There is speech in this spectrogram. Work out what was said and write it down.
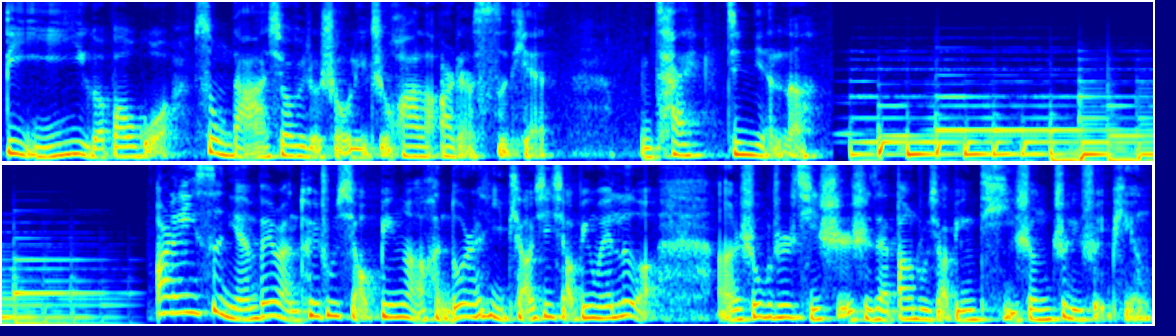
第一亿个包裹送达消费者手里只花了二点四天。你猜今年呢？零一四年，微软推出小冰啊，很多人以调戏小冰为乐，嗯，殊不知其实是在帮助小冰提升智力水平。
